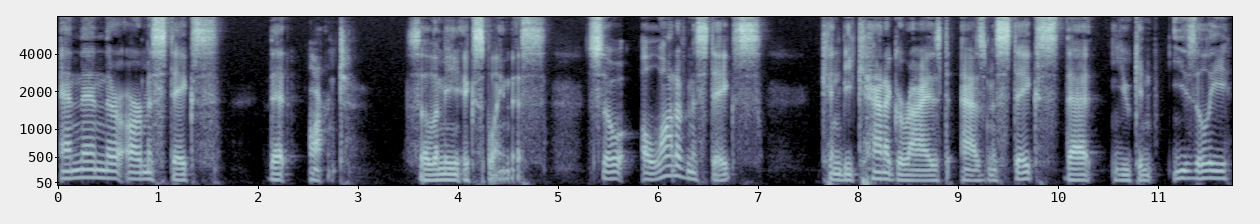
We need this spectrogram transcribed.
and then there are mistakes that aren't. So let me explain this. So, a lot of mistakes can be categorized as mistakes that you can easily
